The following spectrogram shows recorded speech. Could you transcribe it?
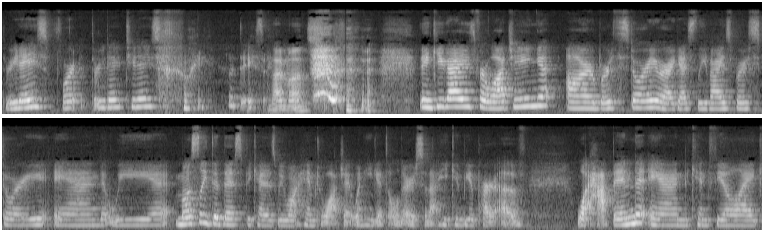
three days, four, three days, two days. what day is it? Nine months. Thank you guys for watching our birth story, or I guess Levi's birth story. And we mostly did this because we want him to watch it when he gets older so that he can be a part of what happened and can feel like,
